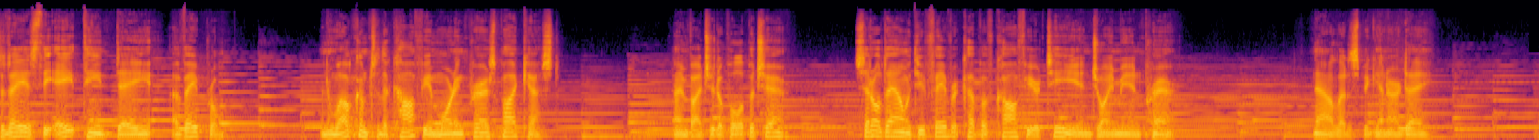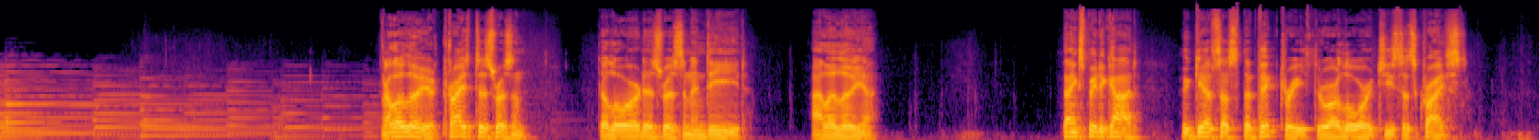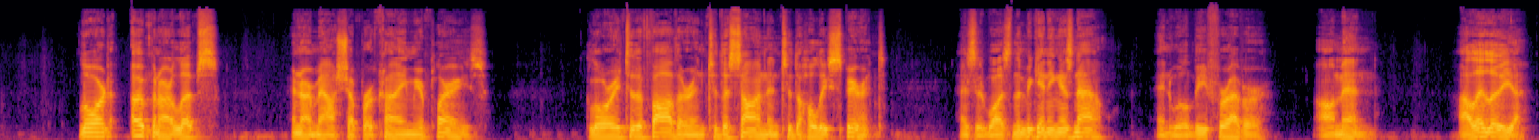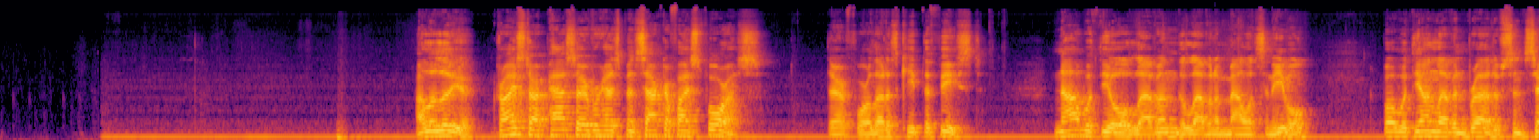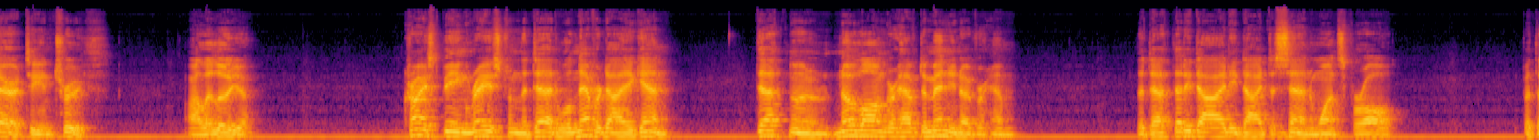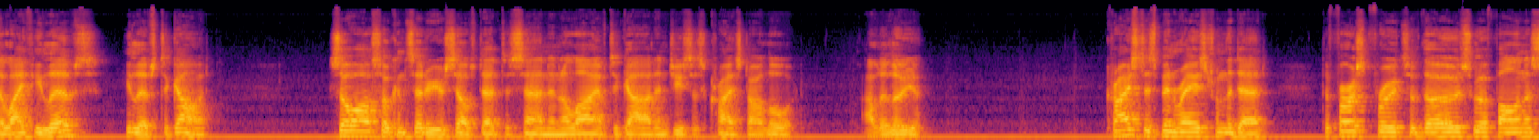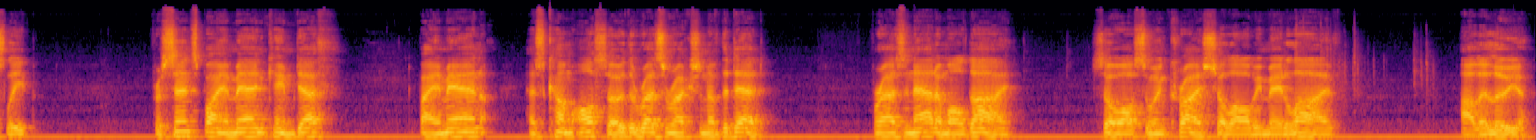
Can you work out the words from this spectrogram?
Today is the 18th day of April, and welcome to the Coffee and Morning Prayers podcast. I invite you to pull up a chair, settle down with your favorite cup of coffee or tea, and join me in prayer. Now let us begin our day. Hallelujah. Christ is risen. The Lord is risen indeed. Hallelujah. Thanks be to God who gives us the victory through our Lord Jesus Christ. Lord, open our lips, and our mouth shall proclaim your praise. Glory to the Father, and to the Son, and to the Holy Spirit, as it was in the beginning, is now, and will be forever. Amen. Alleluia. Alleluia. Christ our Passover has been sacrificed for us. Therefore let us keep the feast not with the old leaven, the leaven of malice and evil, but with the unleavened bread of sincerity and truth. Alleluia. Christ, being raised from the dead, will never die again. Death will no longer have dominion over him. The death that he died, he died to sin once for all. But the life he lives, he lives to God. So also consider yourselves dead to sin and alive to God in Jesus Christ our Lord. Alleluia. Christ has been raised from the dead, the first fruits of those who have fallen asleep. For since by a man came death, by a man has come also the resurrection of the dead. For as in Adam all die, so also in Christ shall all be made alive. Alleluia.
